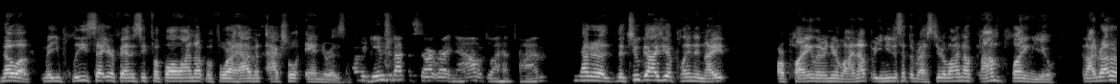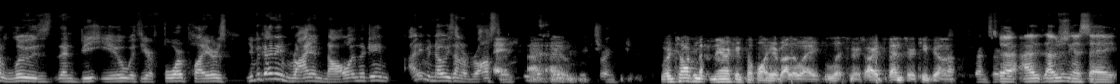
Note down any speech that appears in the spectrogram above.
Noah, may you please set your fantasy football lineup before I have an actual aneurysm? Are the games about to start right now? Do I have time? No, no, no. The two guys you have playing tonight are playing. They're in your lineup, but you need to set the rest of your lineup. And I'm playing you. And I'd rather lose than beat you with your four players. You have a guy named Ryan Nall in the game. I don't even know he's on a roster. Hey, I- I- String. We're talking about American football here, by the way, listeners. All right, Spencer, keep going. Oh, Spencer. So I, I was just gonna say,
